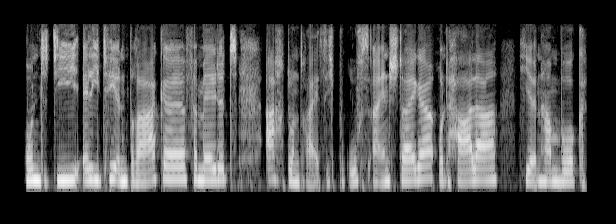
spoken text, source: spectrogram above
Und die LIT in Brake vermeldet 38 Berufseinsteiger und Hala hier in Hamburg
